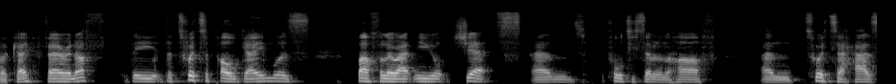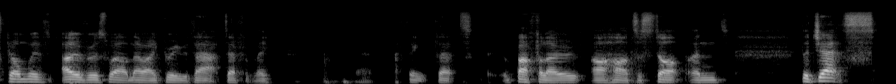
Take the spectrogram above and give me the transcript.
Okay, fair enough. The the Twitter poll game was Buffalo at New York Jets and 47 and a half and Twitter has gone with over as well. No, I agree with that definitely. I think that Buffalo are hard to stop, and the Jets,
